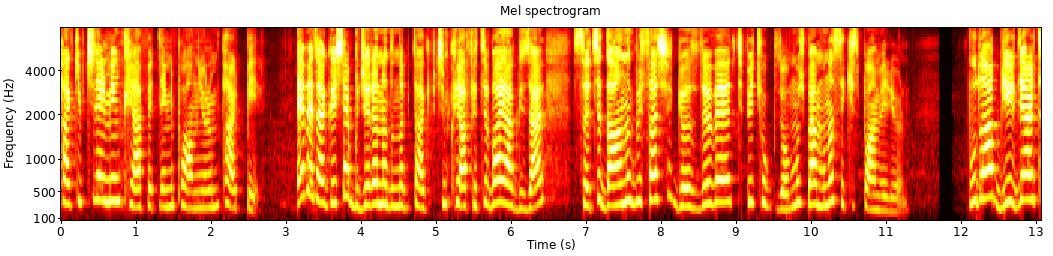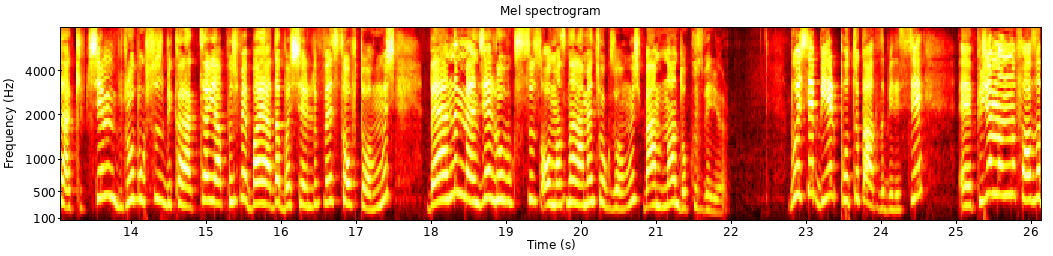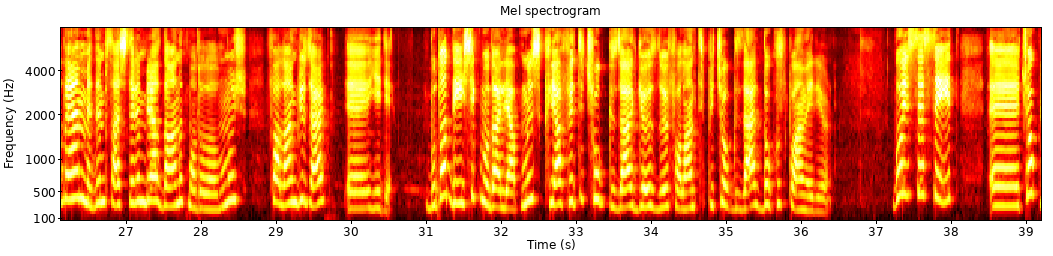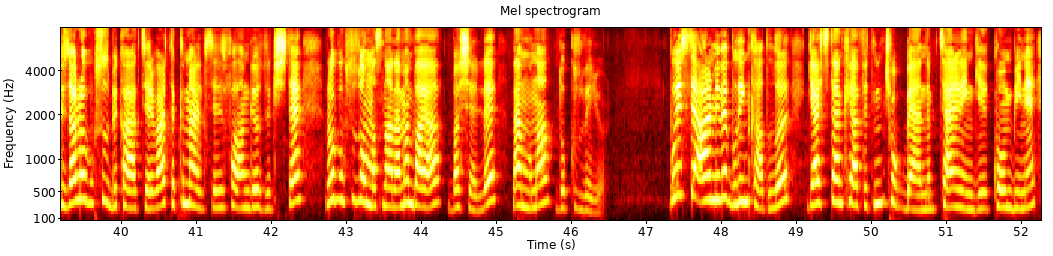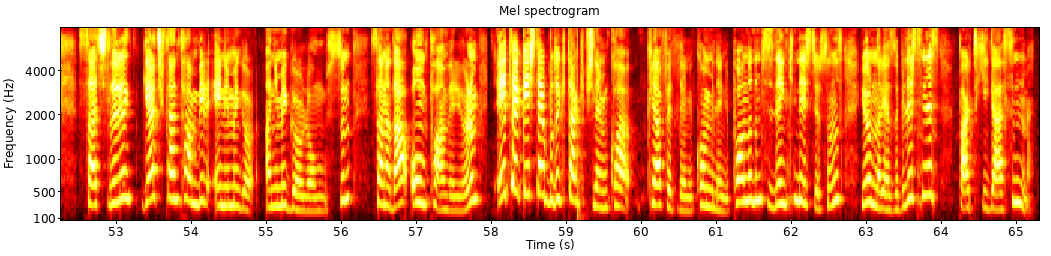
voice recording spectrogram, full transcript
takipçilerimin kıyafetlerini puanlıyorum part 1. Evet arkadaşlar bu Ceren adında bir takipçim kıyafeti baya güzel. Saçı dağınık bir saç, gözlüğü ve tipi çok güzel olmuş. Ben buna 8 puan veriyorum. Bu da bir diğer takipçim Robux'suz bir karakter yapmış ve bayağı da başarılı ve soft olmuş. Beğendim bence Robux'suz olmasına rağmen çok güzel olmuş. Ben buna 9 veriyorum. Bu ise bir potuk adlı birisi. E, pijamanı fazla beğenmedim. Saçların biraz dağınık model olmuş falan güzel. E, 7. Bu da değişik model yapmış. Kıyafeti çok güzel. Gözlüğü falan tipi çok güzel. 9 puan veriyorum. Bu ise Seyit. Ee, çok güzel Robux'suz bir karakteri var. Takım elbisesi falan gözlük işte. Robux'suz olmasına rağmen bayağı başarılı. Ben buna 9 veriyorum. Bu ise Army ve Blink adlı. Gerçekten kıyafetini çok beğendim. Ten rengi, kombini, saçları gerçekten tam bir anime girl, anime girl olmuşsun. Sana da 10 puan veriyorum. Evet arkadaşlar buradaki takipçilerimin kıyafetlerini, kombinlerini puanladım. Siz linkini de istiyorsanız yorumlara yazabilirsiniz. Part 2 gelsin mi?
